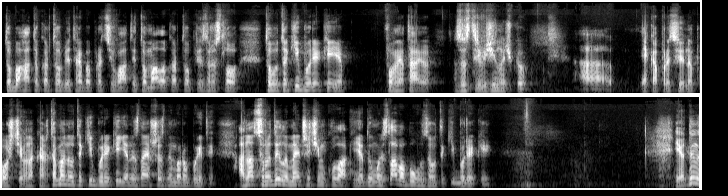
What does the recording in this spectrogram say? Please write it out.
то багато картоплі треба працювати, то мало картоплі зросло, то такі буряки. Я пам'ятаю, зустрів жіночку, яка працює на пошті. Вона каже: Та в мене такі буряки, я не знаю, що з ними робити. А нас родили менше, ніж кулак. Я думаю, слава Богу, за отакі буряки. І один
